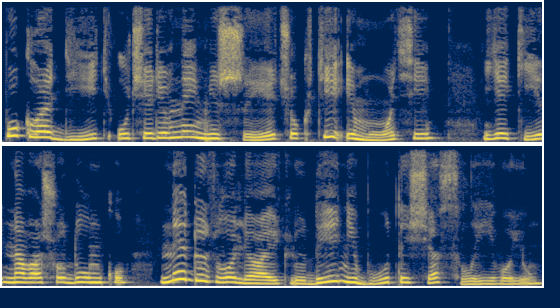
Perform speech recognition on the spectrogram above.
Покладіть у чарівний мішечок ті емоції, які, на вашу думку, не дозволяють людині бути щасливою.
